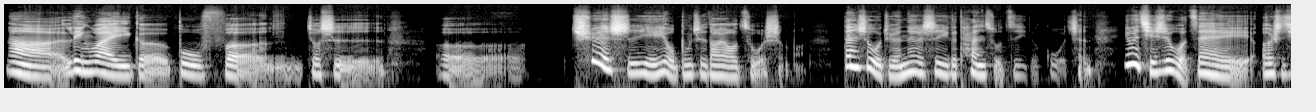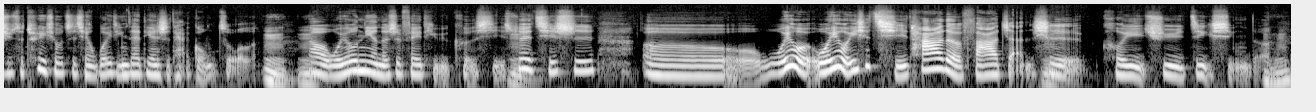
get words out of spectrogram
那另外一个部分就是呃，确实也有不知道要做什么。但是我觉得那个是一个探索自己的过程，因为其实我在二十七岁退休之前，我已经在电视台工作了。嗯，嗯，那我又念的是非体育科系，所以其实呃，我有我有一些其他的发展是可以去进行的。嗯，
